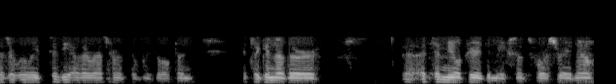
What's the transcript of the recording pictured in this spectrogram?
as it relates to the other restaurants that we've opened. It's like another, uh, it's a meal period that makes sense for us right now.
